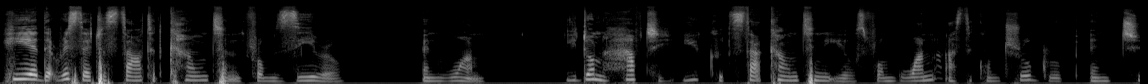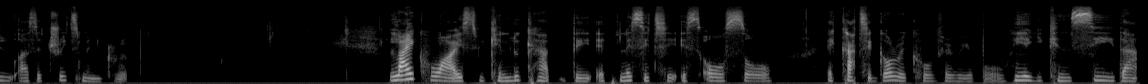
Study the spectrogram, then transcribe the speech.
Here the researcher started counting from 0 and 1. You don't have to. You could start counting yours from 1 as the control group and 2 as the treatment group. Likewise, we can look at the ethnicity is also a categorical variable. Here you can see that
